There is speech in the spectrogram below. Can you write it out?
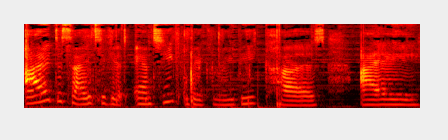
I decided to get Antique Bakery because I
